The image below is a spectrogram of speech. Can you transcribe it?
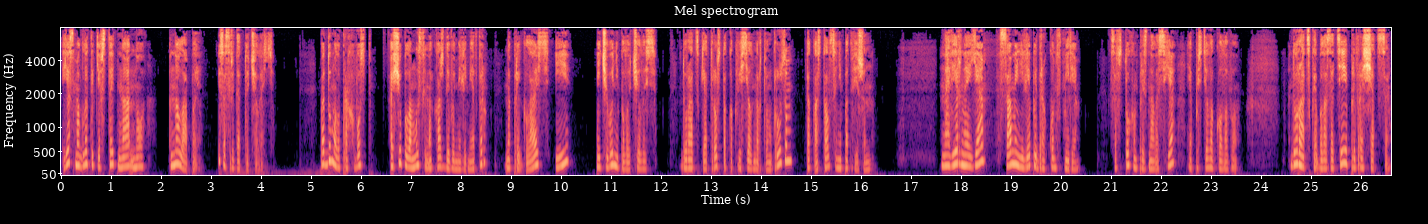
я смогла таки встать на, но... на лапы и сосредоточилась. Подумала про хвост, ощупала мысленно каждый его миллиметр, напряглась и... Ничего не получилось. Дурацкий отросток как висел мертвым грузом, так остался неподвижен. «Наверное, я самый нелепый дракон в мире», — со вздохом призналась я и опустила голову. Дурацкая была затея превращаться.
